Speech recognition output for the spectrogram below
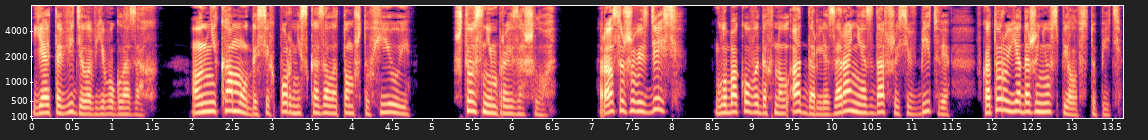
Я это видела в его глазах. Он никому до сих пор не сказал о том, что Хьюи... Что с ним произошло? «Раз уж вы здесь, Глубоко выдохнул Аддерли, заранее сдавшись в битве, в которую я даже не успела вступить.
